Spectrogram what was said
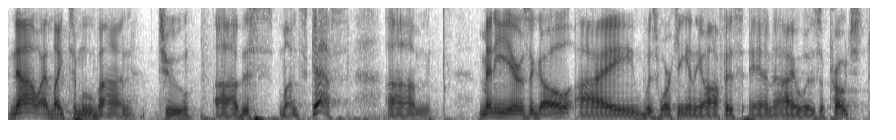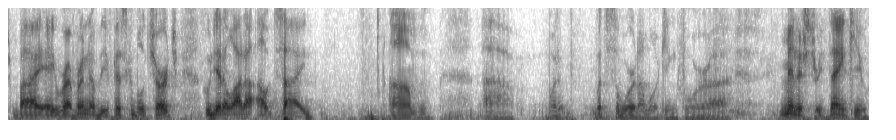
Now I'd like to move on to uh, this month's guest. Um, many years ago, I was working in the office and I was approached by a reverend of the Episcopal Church who did a lot of outside, um, uh, what, what's the word I'm looking for? Uh, ministry. Thank you.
